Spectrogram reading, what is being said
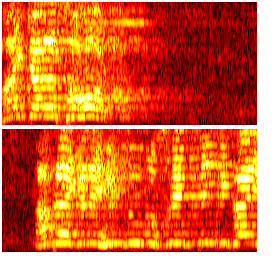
ভাইচারার শহর। আমরা এখানে হিন্দু, মুসলিম, শিখ, ইসাই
